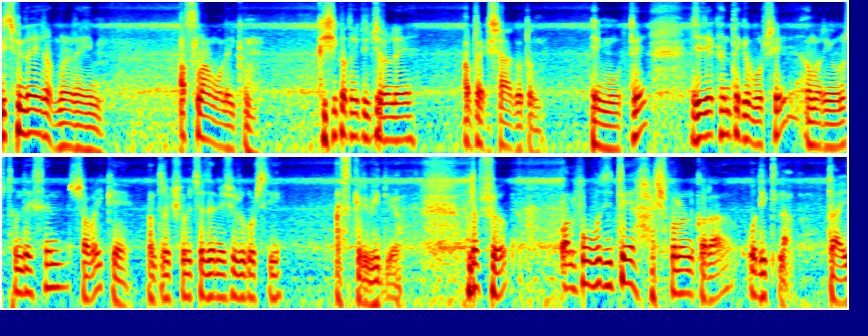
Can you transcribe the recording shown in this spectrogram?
বিসমিল্লাহ রহমান রাহিম। আসসালামু আলাইকুম। কৃষি কথা ইউটিউব চ্যানেলে আপনাকে স্বাগতম। এই মুহূর্তে যে যেখান থেকে বসে আমার এই অনুষ্ঠান দেখছেন, সবাইকে আন্তরিক শুভেচ্ছা জানিয়ে শুরু করছি আজকের ভিডিও। দর্শক, অল্প পুঁজিতে হাঁস পালন করা অধিক লাভ। তাই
